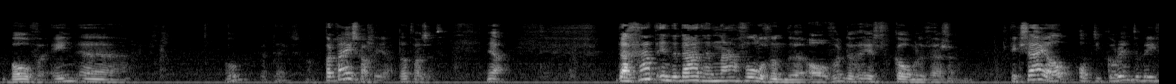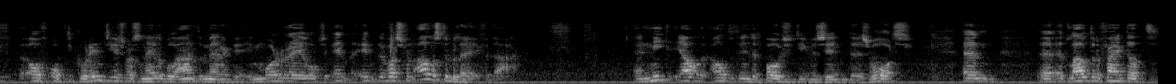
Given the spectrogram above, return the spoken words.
boven één. Uh, oh? Partijschap. Partijschap, ja, dat was het. Ja. Daar gaat inderdaad het navolgende over, de eerstkomende versen. Ik zei al, op die Korinthebrief, of op die Corinthiërs was een heleboel aan te merken, in moreel, en, er was van alles te beleven daar. En niet altijd in de positieve zin des woords. En uh, het loutere feit dat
